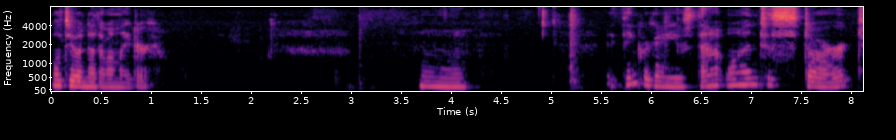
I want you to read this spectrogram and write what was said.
We'll do another one later. Hmm. Think we're going to use that one to start.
